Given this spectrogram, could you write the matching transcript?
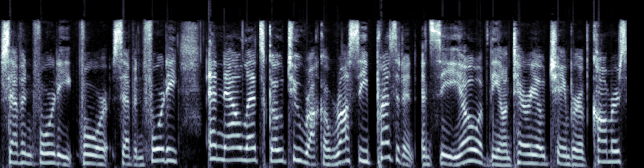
740 4740. And now let's go to Rocco Rossi, President and CEO of the Ontario Chamber of Commerce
